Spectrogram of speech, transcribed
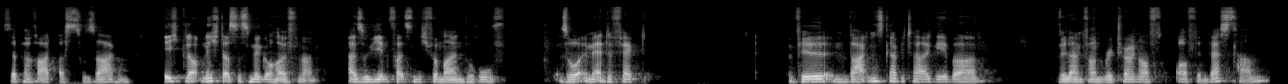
separat was zu sagen? Ich glaube nicht, dass es mir geholfen hat. Also jedenfalls nicht für meinen Beruf. So im Endeffekt will ein Wagniskapitalgeber will einfach ein Return of, of Invest haben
